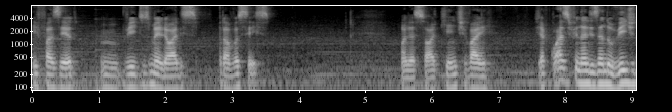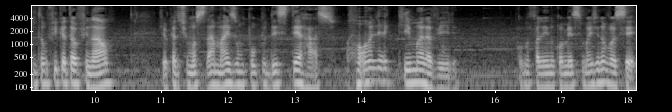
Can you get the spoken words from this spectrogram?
e fazer hum, vídeos melhores para vocês. Olha só, aqui a gente vai já quase finalizando o vídeo, então fica até o final que eu quero te mostrar mais um pouco desse terraço. Olha que maravilha. Como eu falei no começo, imagina você.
